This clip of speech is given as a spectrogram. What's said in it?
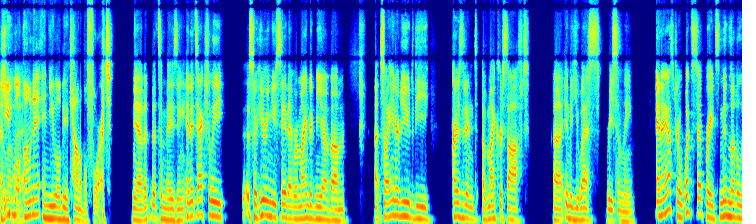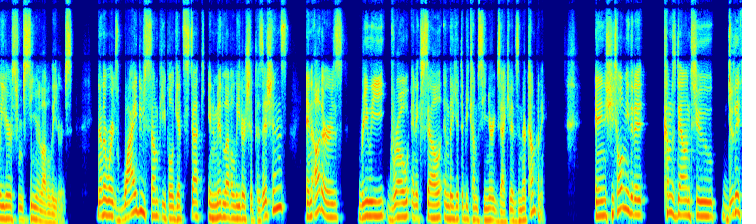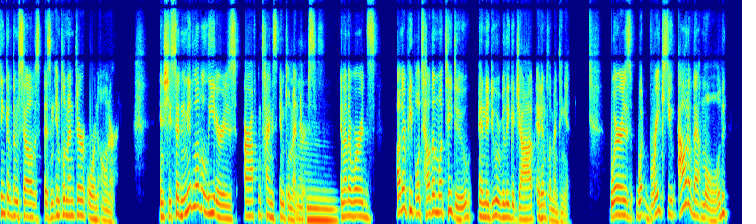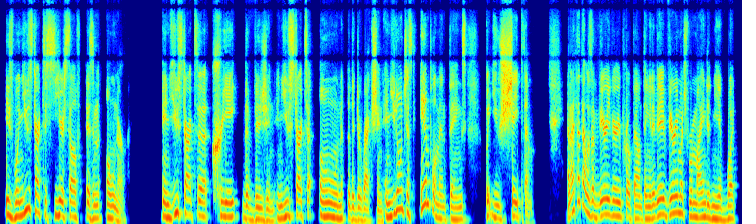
I you will that. own it and you will be accountable for it. Yeah, that, that's amazing. And it's actually so hearing you say that reminded me of um, uh, so I interviewed the president of Microsoft uh, in the US recently. And I asked her what separates mid level leaders from senior level leaders. In other words, why do some people get stuck in mid level leadership positions and others really grow and excel and they get to become senior executives in their company? And she told me that it comes down to do they think of themselves as an implementer or an owner? And she said mid level leaders are oftentimes implementers. Mm. In other words, other people tell them what to do and they do a really good job at implementing it. Whereas what breaks you out of that mold is when you start to see yourself as an owner and you start to create the vision and you start to own the direction and you don't just implement things, but you shape them. And I thought that was a very, very profound thing. And it very much reminded me of what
